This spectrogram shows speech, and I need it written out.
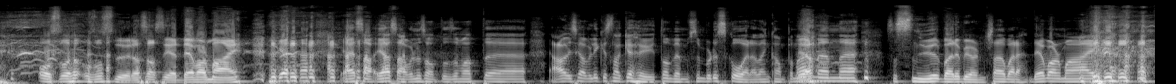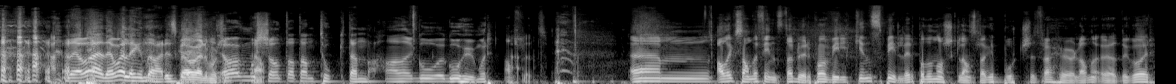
og, så, og så snur han seg og sier 'det var meg'. jeg, sa, jeg sa vel noe sånt som at uh, Ja, vi skal vel ikke snakke høyt om hvem som burde score den kampen her, Ja. men uh, så snur bare Bjørn seg og bare 'Det var meg'. det, var, det var legendarisk. Det var morsomt, Det var morsomt at han tok den, da. God, god humor. Absolutt. Um, Alexander Finstad lurer på hvilken spiller på det norske landslaget, bortsett fra Høland og Ødegård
